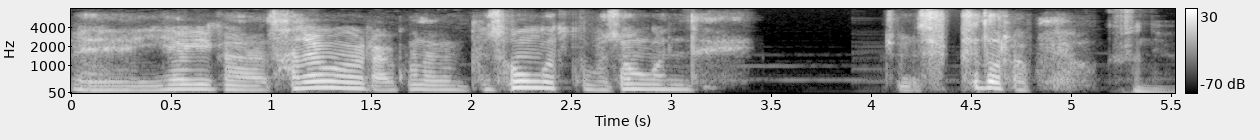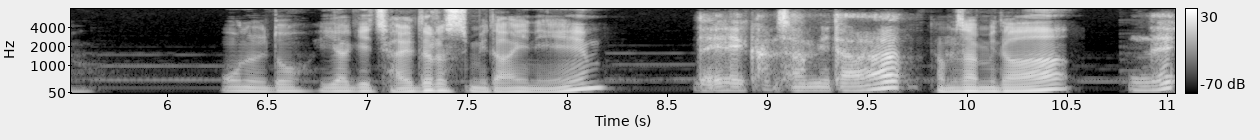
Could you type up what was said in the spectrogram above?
네, 이야기가 사정을 알고 나면 무서운 것도 무서운 건데 좀 슬프더라고요. 그러네요. 오늘도 이야기 잘 들었습니다 아이님. 네, 감사합니다. 감사합니다. 네.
